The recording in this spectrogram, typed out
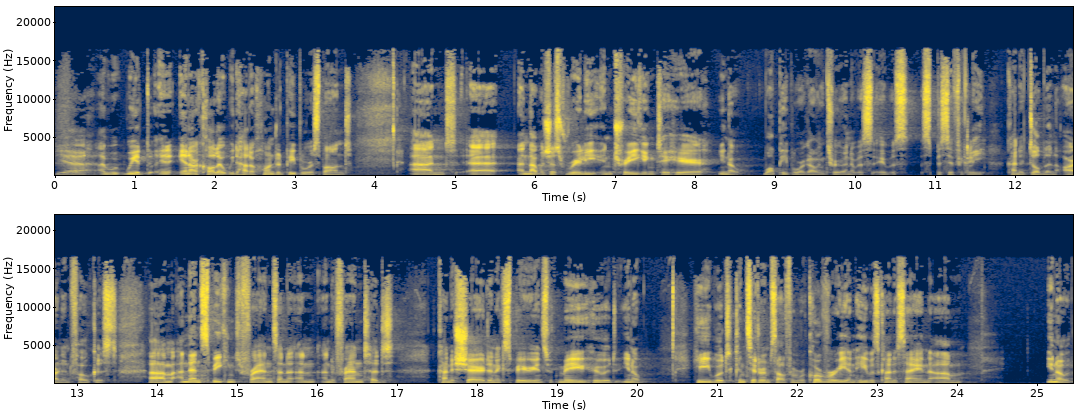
Yeah. we had, in our call out, we'd had 100 people respond and uh, and that was just really intriguing to hear, you know, what people were going through, and it was it was specifically kind of Dublin, Ireland focused. Um, and then speaking to friends, and, and and a friend had kind of shared an experience with me who had, you know, he would consider himself in recovery, and he was kind of saying, um, you know,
